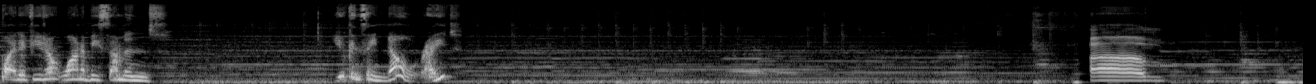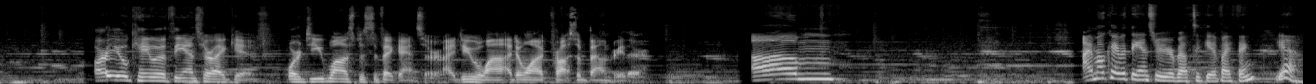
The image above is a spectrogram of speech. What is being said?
But if you don't want to be summoned, you can say no, right? Um, are you okay with the answer I give, or do you want a specific answer? I do want. I don't want to cross a boundary there. Um, I'm okay with the answer you're about to give, I think. Yeah.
